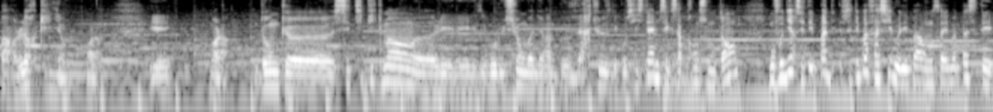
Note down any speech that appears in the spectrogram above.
par leurs clients. Voilà. Et voilà. Donc euh, c'est typiquement euh, les, évolutions, on va dire un peu vertueuses d'écosystème, c'est que ça prend son temps. Bon, faut dire c'était pas c'était pas facile au départ, on savait même pas c'était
